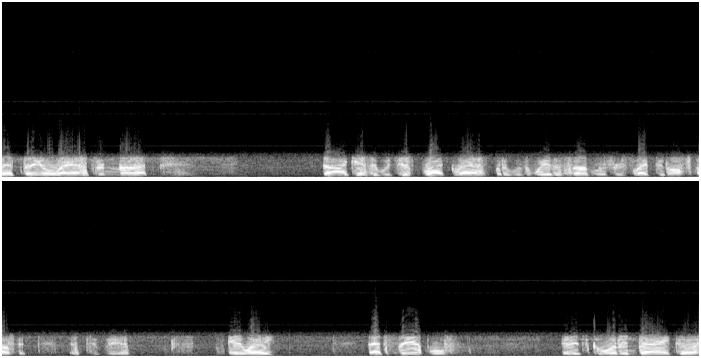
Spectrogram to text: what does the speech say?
That thing will last or not. No, I guess it was just black glass, but it was the way the sun was reflected off of it. That's too bad. Anyway, that sample, and it's going in bag uh,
